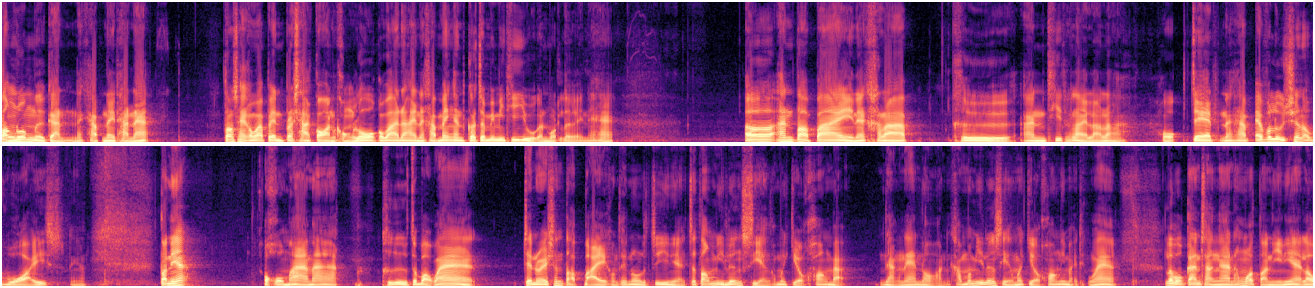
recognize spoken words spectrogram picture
ต้องร่วมมือกันนะครับในฐานะต้องใช้คำว่าเป็นประชากรของโลกก็ว่าได้นะครับ ไม่งั้นก็จะไม่มีที่อยู่กันหมดเลยนะฮะ เอ่ออันต่อไปนะครับ คืออันที่เท่าไหร่แล้วล่ะ 6 7 นะครับ evolution of voice นะตอนนี้โอ้โหมามาก คือจะบอกว่าเจเนอเรชันต่อไปของเทคโนโลยีเนี่ยจะต้องมีเรื่องเสียงเข้ามาเกี่ยวข้องแบบอย่างแน่นอนคำว่ามีเรื่องเสียงมาเกี่ยวข้องนี่หมายถึงว่า ระบบการสั่งงานทั้งหมดตอนนี้เนี่ยเรา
